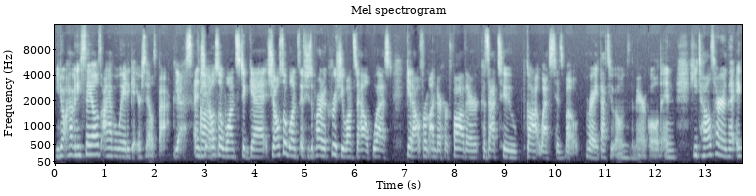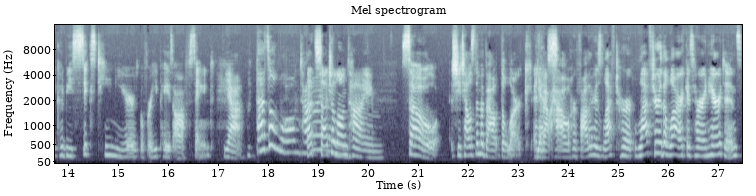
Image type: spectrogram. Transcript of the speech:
you don't have any sales. I have a way to get your sales back. Yes, and she Um, also wants to get. She also wants, if she's a part of the crew, she wants to help West get out from under her father because that's who got West his boat. Right, that's who owns the Marigold. And he tells her that it could be 16 years before he pays off Saint. Yeah, that's a long time. that's such a long time. So she tells them about the lark and Yes. about how her father has left her left her the lark as her inheritance,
